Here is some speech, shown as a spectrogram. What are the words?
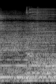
take no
